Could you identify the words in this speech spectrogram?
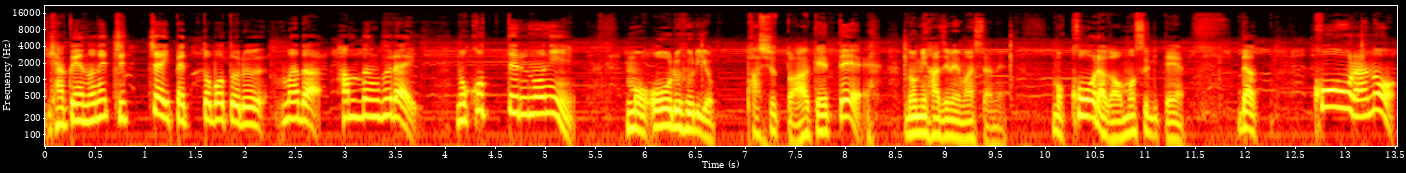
100円のね、ちっちゃいペットボトル、まだ半分ぐらい残ってるのに、もうオールフリーをパシュッと開けて飲み始めましたね。もうコーラが重すぎて、だコーラの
